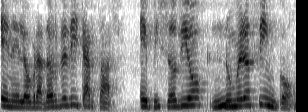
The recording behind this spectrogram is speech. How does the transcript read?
en el Obrador de Ditartas, episodio número 5.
